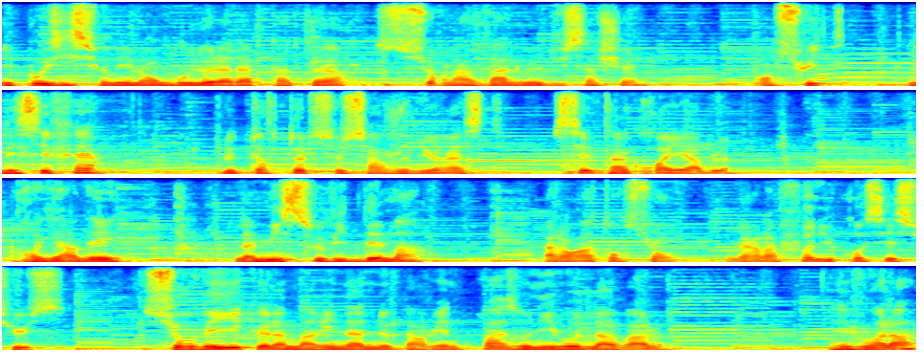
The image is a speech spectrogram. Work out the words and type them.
et positionnez l'embout de l'adaptateur sur la valve du sachet. Ensuite, laissez faire. Le turtle se charge du reste. C'est incroyable. Regardez, la mise sous vide démarre. Alors attention, vers la fin du processus, surveillez que la marinade ne parvienne pas au niveau de la valve. Et voilà,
